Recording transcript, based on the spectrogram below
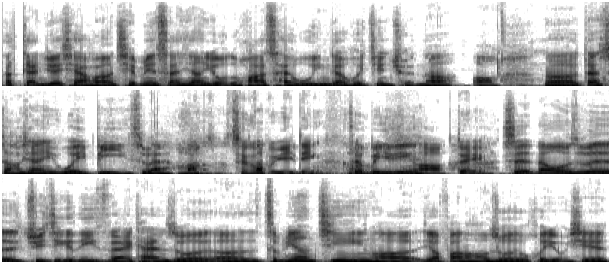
那感觉起来好像前面三项有的话，财务应该会健全呢、哦，那但是好像也未必是吧？啊，啊，这个不一定，这不一定哈。对。是，那我们是不是举几个例子来看，说呃怎么样经营哈？药房好像说会有一些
